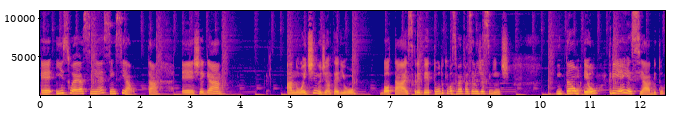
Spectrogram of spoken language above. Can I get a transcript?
é, isso é assim é essencial, tá? É, chegar à noite, no dia anterior, botar, escrever tudo que você vai fazer no dia seguinte. Então, eu criei esse hábito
